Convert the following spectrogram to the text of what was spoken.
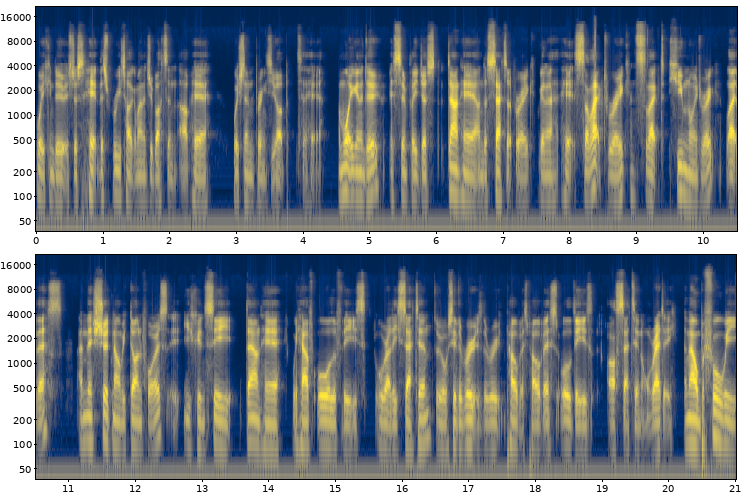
what you can do is just hit this retarget manager button up here, which then brings you up to here. And what you're going to do is simply just down here under setup rig, we're going to hit select rig and select humanoid rig like this and this should now be done for us. You can see down here we have all of these already set in. So obviously the root is the root, pelvis, pelvis, all these are set in already. And now before we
